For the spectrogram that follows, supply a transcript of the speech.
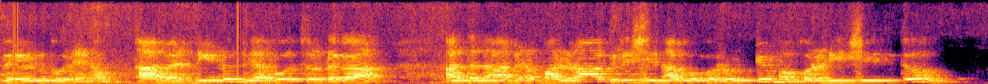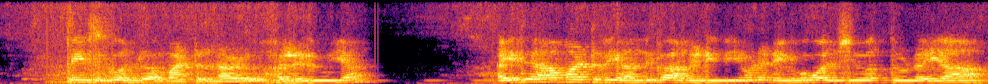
వేడుకొనేను. ఆమె నీళ్ళు తేబోతుండగా అతను ఆమెను మరలా పిలిచి నాకు ఒక రొట్టె మొక్కను నీ చేతితో తీసుకొని రమ్మంటున్నాడు. హల్లెలూయా. అయితే ఆమంటది అందుకు ఆమె నీ దేవుడిని ఎహోవా జీవంతుడయ్యా.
